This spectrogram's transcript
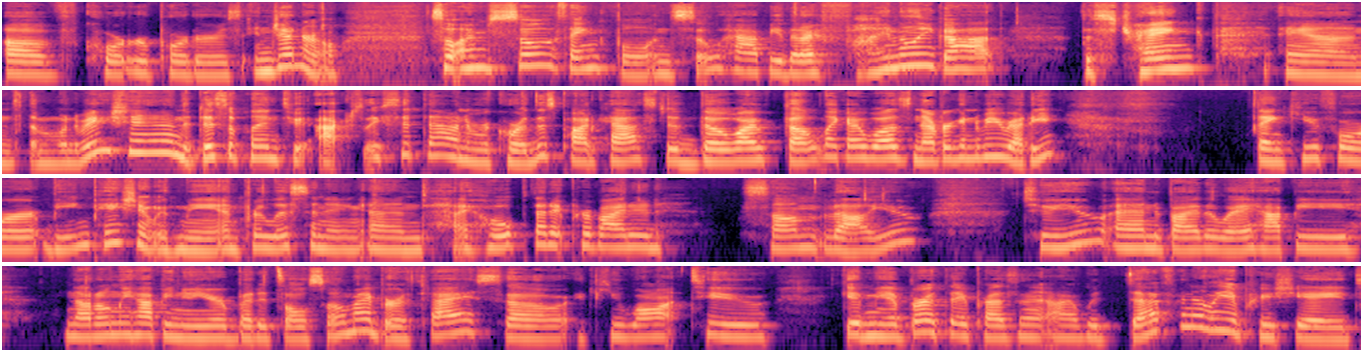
of court reporters in general. So I'm so thankful and so happy that I finally got the strength and the motivation and the discipline to actually sit down and record this podcast, though I felt like I was never going to be ready. Thank you for being patient with me and for listening. And I hope that it provided some value to you. And by the way, happy, not only Happy New Year, but it's also my birthday. So if you want to give me a birthday present, I would definitely appreciate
